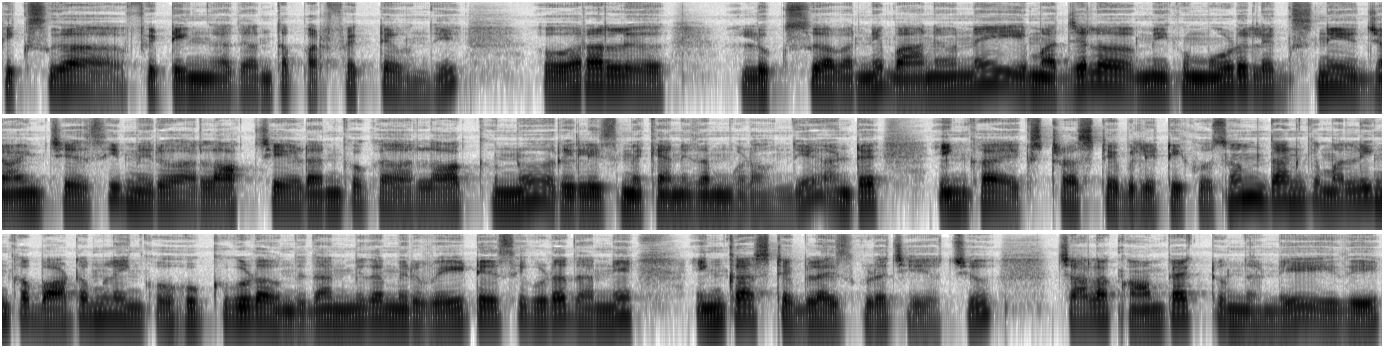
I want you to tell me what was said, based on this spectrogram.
ఫిక్స్గా ఫిట్టింగ్ అదంతా పర్ఫెక్టే ఉంది. ఓవరాల్ లుక్స్ అవన్నీ బాగానే ఉన్నాయి. ఈ మధ్యలో మీకు మూడు లెగ్స్ని జాయింట్ చేసి మీరు ఆ లాక్ చేయడానికి ఒక లాక్ను రిలీజ్ మెకానిజం కూడా ఉంది. అంటే ఇంకా ఎక్స్ట్రా స్టెబిలిటీ కోసం. దానికి మళ్ళీ ఇంకా బాటంలో ఇంకో హుక్ కూడా ఉంది. దాని మీద మీరు వెయిట్ వేసి కూడా దాన్ని ఇంకా స్టెబిలైజ్ కూడా చేయొచ్చు. చాలా కాంపాక్ట్ ఉందండి ఇది.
